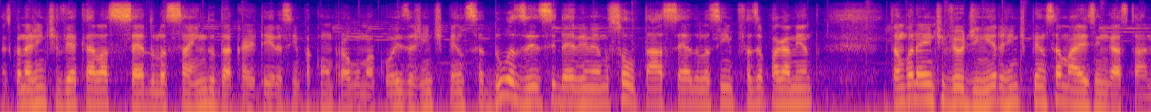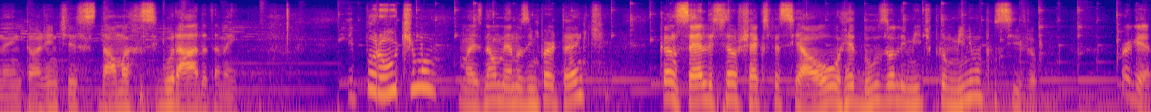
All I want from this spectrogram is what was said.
Mas quando a gente vê aquelas cédulas saindo da carteira assim para comprar alguma coisa, a gente pensa duas vezes se deve mesmo soltar a cédula assim para fazer o pagamento. Então quando a gente vê o dinheiro, a gente pensa mais em gastar, né? Então a gente dá uma segurada também. E por último, mas não menos importante, cancele seu cheque especial ou reduza o limite para o mínimo possível. Por quê?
